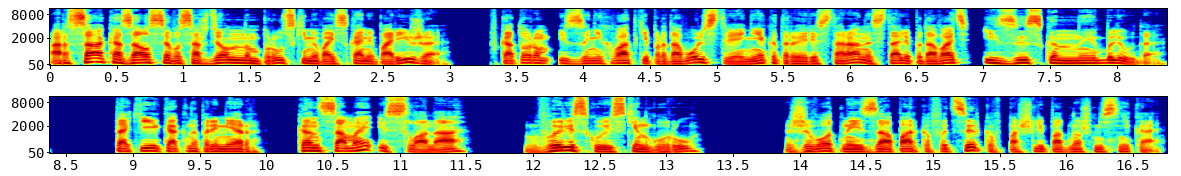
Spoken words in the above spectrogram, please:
Арса оказался в осажденном прусскими войсками Парижа, в котором из-за нехватки продовольствия некоторые рестораны стали подавать изысканные блюда, такие как, например, консоме из слона, вырезку из кенгуру. Животные из зоопарков и цирков пошли под нож мясника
